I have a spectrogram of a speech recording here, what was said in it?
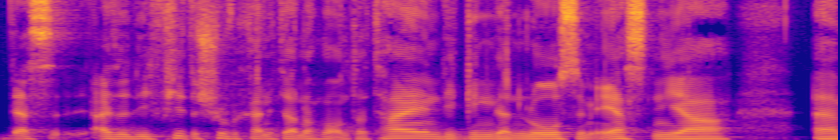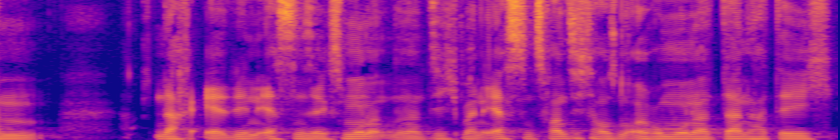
das, also die vierte Stufe kann ich da nochmal unterteilen. Die ging dann los im ersten Jahr. Ähm, nach den ersten sechs Monaten hatte ich meinen ersten 20.000 Euro Monat. Dann hatte ich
